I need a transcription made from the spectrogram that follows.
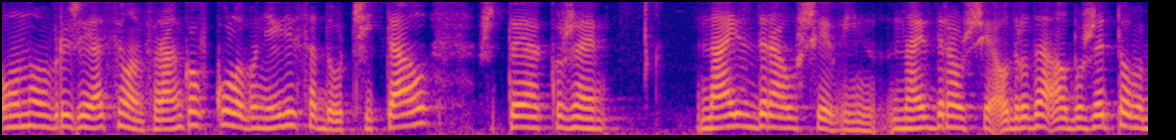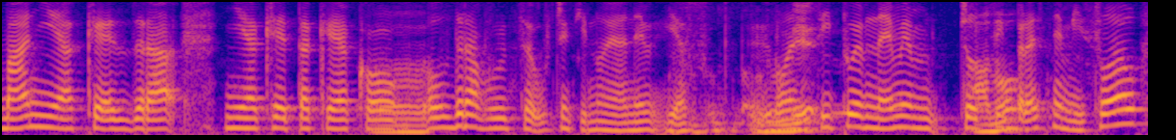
on hovorí, že ja si len Frankovku, lebo niekde sa dočítal, že to je akože najzdravšie vín, najzdravšia odroda, alebo že to má nejaké, zdra, nejaké také ako ozdravujúce účinky. No ja, neviem, ja len nie- citujem, neviem, čo ty Áno. presne myslel,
